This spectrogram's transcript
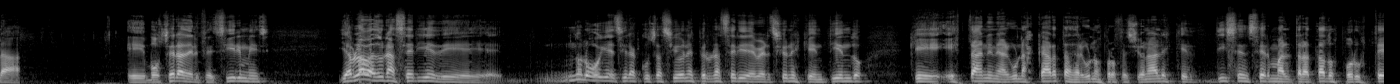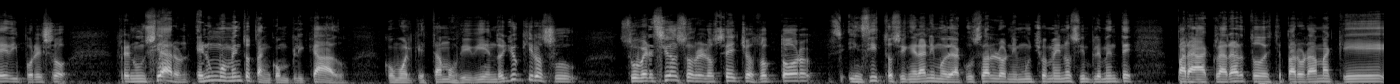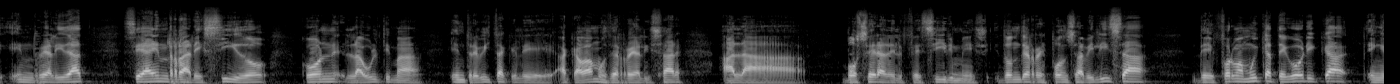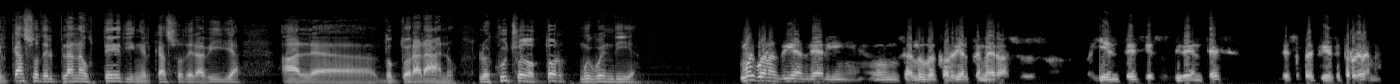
la eh, vocera del FECIRMES y hablaba de una serie de, no lo voy a decir acusaciones, pero una serie de versiones que entiendo que están en algunas cartas de algunos profesionales que dicen ser maltratados por usted y por eso renunciaron en un momento tan complicado como el que estamos viviendo. Yo quiero su, su versión sobre los hechos, doctor, insisto, sin el ánimo de acusarlo ni mucho menos, simplemente para aclarar todo este panorama que en realidad se ha enrarecido con la última entrevista que le acabamos de realizar a la vocera del FECIRMES, donde responsabiliza de forma muy categórica, en el caso del plan a usted y en el caso de la villa, al eh, doctor Arano. Lo escucho, doctor. Muy buen día. Muy buenos días, Gary. Un saludo cordial primero a sus oyentes y a sus videntes de su presidente programa.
